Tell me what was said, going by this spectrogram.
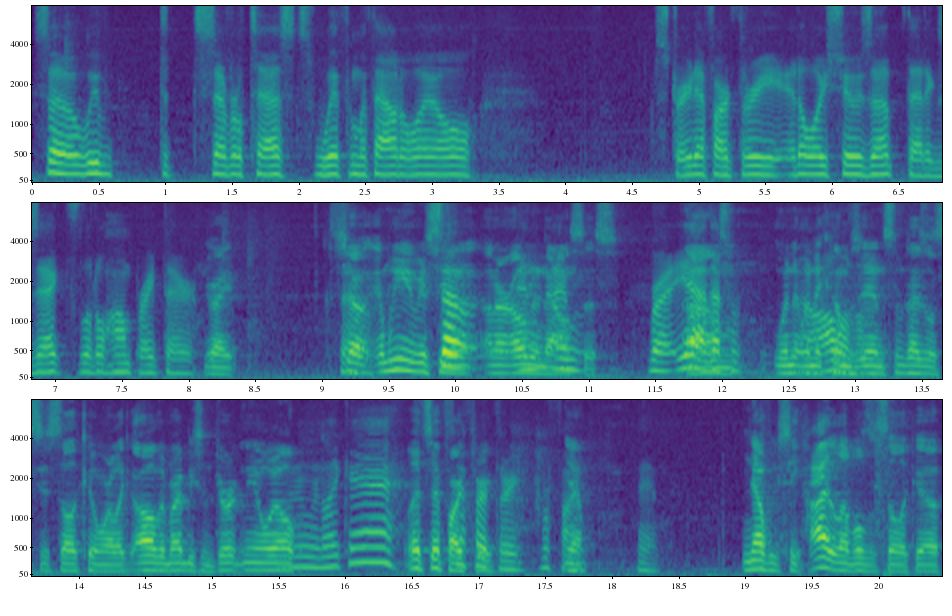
So we've did several tests with and without oil. Straight FR3, it always shows up that exact little hump right there. Right. So, So- and we even see so- it on our own and- and- analysis. Right? Yeah, that's Um, what. When it, when it comes in. Sometimes we'll see silicone. We're like, oh, there might be some dirt in the oil. And we're like, eh. Let's it's FR3. FR3. We're fine. Yeah. Yeah. Now, if we see high levels of silica,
